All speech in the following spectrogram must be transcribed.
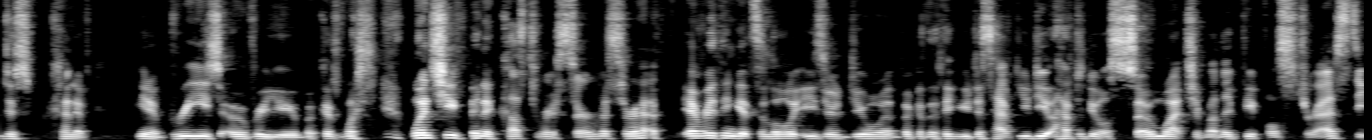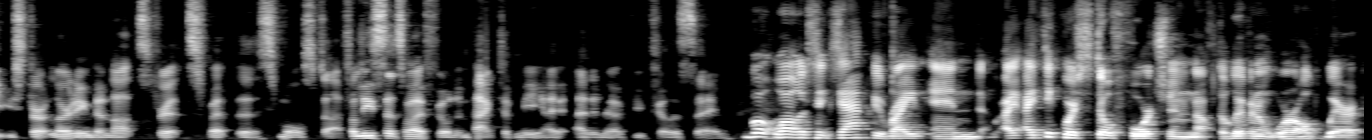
just kind of you know breeze over you because once once you've been a customer service rep, everything gets a little easier to deal with because I think you just have you do have to deal with so much of other people's stress that you start learning to not sweat the small stuff. At least that's how I feel it impacted me. I, I don't know if you feel the same. But well, it's exactly right, and I, I think we're still fortunate enough to live in a world where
